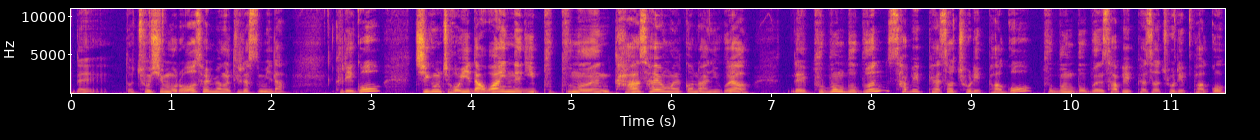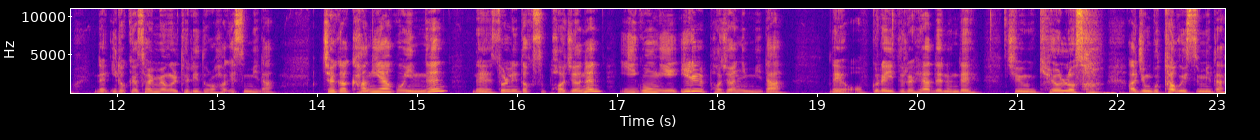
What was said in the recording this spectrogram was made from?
네, 또 초심으로 설명을 드렸습니다. 그리고 지금 저희 나와 있는 이 부품은 다 사용할 건 아니고요. 네, 부분 부분 삽입해서 조립하고 부분 부분 삽입해서 조립하고 네, 이렇게 설명을 드리도록 하겠습니다. 제가 강의하고 있는 네, 솔리덕스 버전은 2021 버전입니다. 네, 업그레이드를 해야 되는데 지금 게을러서 아직 못 하고 있습니다.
